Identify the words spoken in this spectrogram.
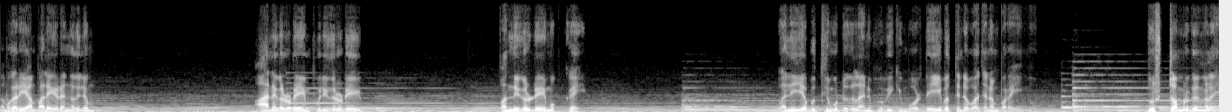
നമുക്കറിയാം പലയിടങ്ങളിലും ആനകളുടെയും പുലികളുടെയും പന്നികളുടെയും ഒക്കെ വലിയ ബുദ്ധിമുട്ടുകൾ അനുഭവിക്കുമ്പോൾ ദൈവത്തിന്റെ വചനം പറയുന്നു ദുഷ്ടമൃഗങ്ങളെ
